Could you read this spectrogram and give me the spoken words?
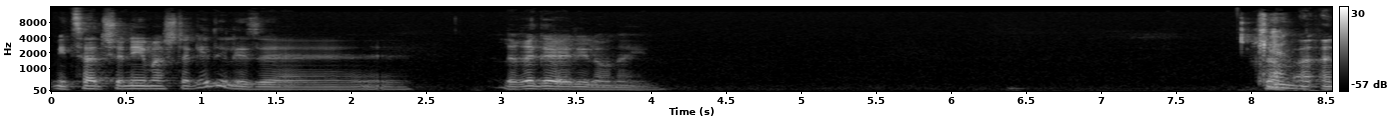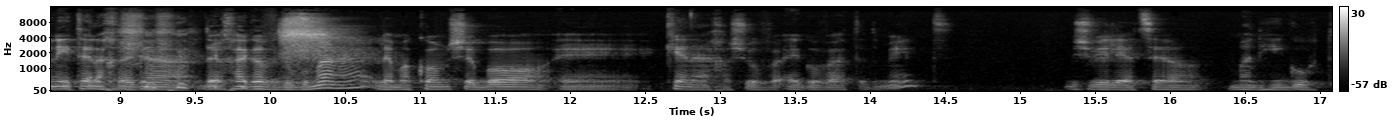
מצד שני מה שתגידי לי זה לרגע יהיה לי לא נעים. עכשיו, כן. אני אתן לך רגע, דרך אגב, דוגמה למקום שבו אה, כן היה חשוב האגו והתדמית, בשביל לייצר מנהיגות.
